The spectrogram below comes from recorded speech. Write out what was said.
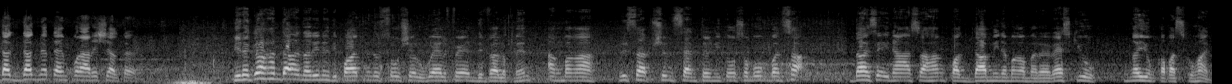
dagdag na temporary shelter. Pinaghahandaan na rin ng Department of Social Welfare and Development ang mga reception center nito sa buong bansa dahil sa inaasahang pagdami ng mga marerescue ngayong Kapaskuhan.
